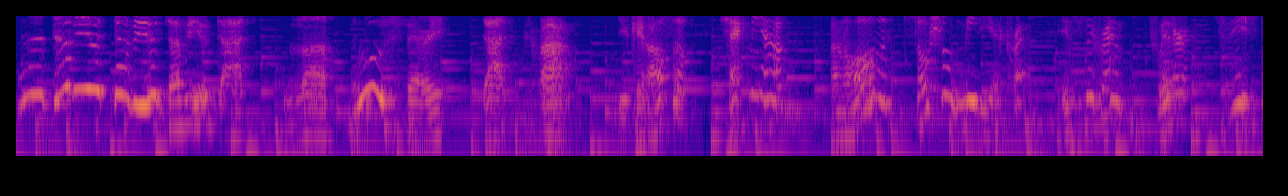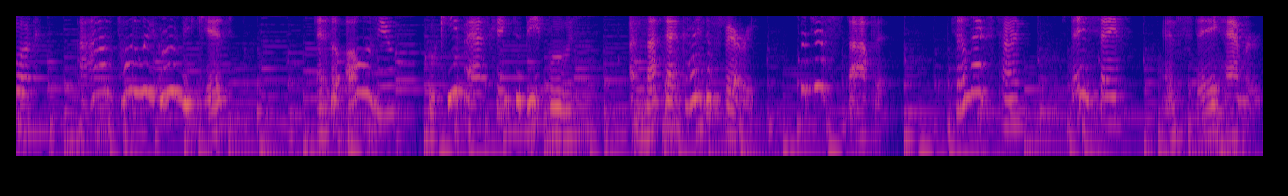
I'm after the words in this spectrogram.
www.theboozefairy.com. You can also check me out on all the social media crap Instagram, Twitter, Facebook. I'm totally groovy, kids. And to all of you who keep asking to be boozed. I'm not that kind of fairy, so just stop it. Till next time, stay safe and stay hammered.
